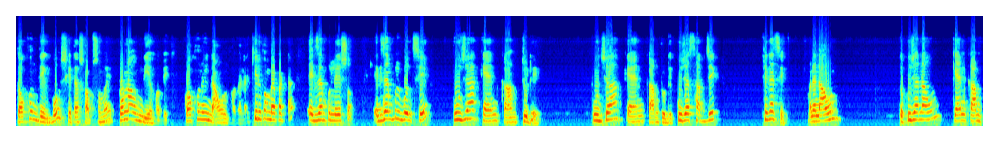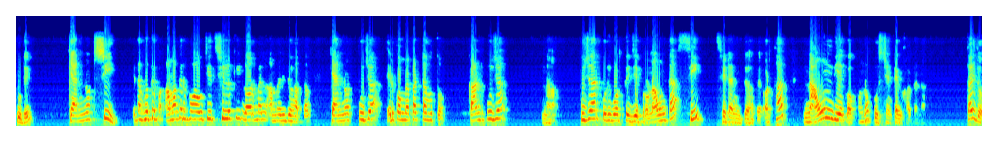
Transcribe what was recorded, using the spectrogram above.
তখন দেখব সেটা সবসময় প্রোনাউন দিয়ে হবে। কখনোই নাউন হবে না। কীরকম ব্যাপারটা? এক্সাম্পল এসো। এক্সাম্পল বলছে, Pooja can come today Pooja can come today Pooja subject ঠিক আছে? মানে নাউন তো Pooja noun can come today can not she এটা হতে আমাদের হওয়া উচিত ছিল কি? নর্মাল আমরা যদি ভাবতাম ক্যান নট পূজা এরকম ব্যাপারটা হতো। কান্ট পূজা? না। পূজার পরিবর্তে যে প্রোনাউনটা সি সেটা নিতে হবে। অর্থাৎ নাউন দিয়ে কখনো কোশ্চেন ট্যাগ হবে না। তাই তো?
